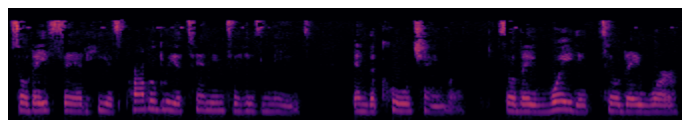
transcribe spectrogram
So they said, He is probably attending to his needs in the cool chamber. So they waited till they were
